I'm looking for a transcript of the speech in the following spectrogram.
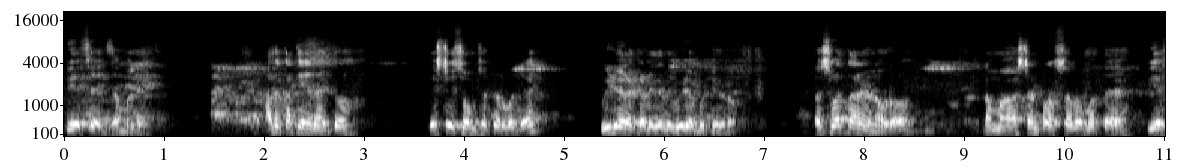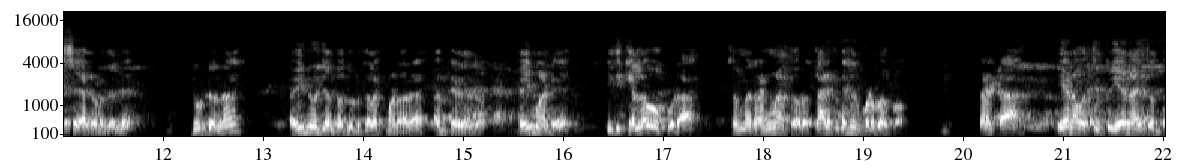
ಪಿ ಎಸ್ ಸಿ ಎಕ್ಸಾಮಲ್ಲಿ ಅದು ಕತೆ ಏನಾಯಿತು? ಎಸ್ ಟಿ ಸೋಮಶೇಖರ್ ಬಗ್ಗೆ ವಿಡಿಯೋ ರೆಕಾರ್ಡ್ ಇದೆ ಅಂತ ವಿಡಿಯೋ ಬಿಟ್ಟಿದ್ರು. ಅಶ್ವಥ್ ನಾರಾಯಣ ಅವರು ನಮ್ಮ ಅಸಿಸ್ಟೆಂಟ್ ಪ್ರೊಫೆಸರು ಮತ್ತು ಪಿ ಎಸ್ ಸಿ ಆಗಣದಲ್ಲಿ ದುಡ್ಡನ್ನು ಐನೂರು ಜನ ದುಡ್ಡು ಕಲೆಕ್ಟ್ ಮಾಡೋರೆ ಅಂತ ಹೇಳಿದರು. ದಯಮಾಡಿ ಇದಕ್ಕೆಲ್ಲವೂ ಕೂಡ ಸುಮ್ಮನೆ ರಂಗನಾಥ್ ಅವರು ಕ್ಲಾರಿಫಿಕೇಶನ್ ಕೊಡಬೇಕು. ಕರೆಕ್ಟಾ ಏನಾವತ್ತಿತ್ತು ಏನಾಯಿತು ಅಂತ?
